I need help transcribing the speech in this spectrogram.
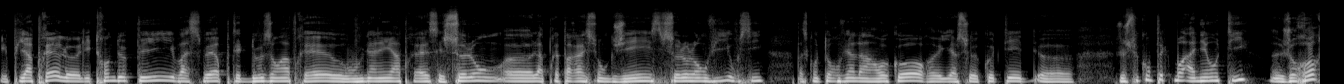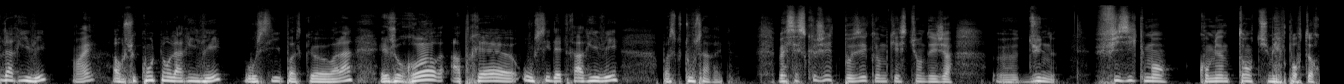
Et puis après, le- les 32 pays, il va se faire peut-être deux ans après euh, ou une année après. C'est selon euh, la préparation que j'ai, selon l'envie aussi. Parce que quand on revient d'un record, euh, il y a ce côté. je suis complètement anéanti. Je rore d'arriver. Ouais. Alors je suis content d'arriver aussi parce que voilà. Et je après euh, aussi d'être arrivé parce que tout s'arrête. Ben, c'est ce que j'ai te poser comme question déjà. Euh, D'une, physiquement, combien de temps tu mets pour te, re-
